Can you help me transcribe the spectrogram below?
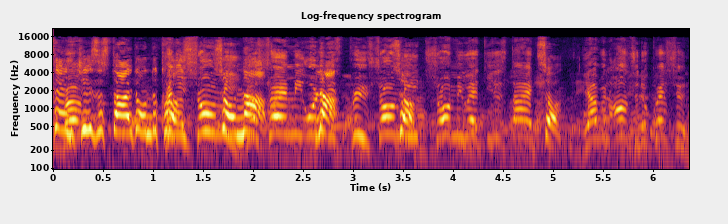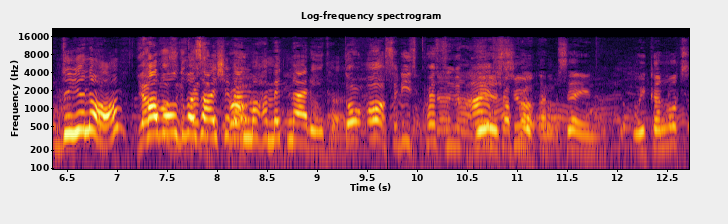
saying bro. Jesus died on the Can cross. you show me? So now, You're showing me all now, this proof. Show so, me. Show me where Jesus died. So- you haven't answered the question. Do you know You how old was the Aisha question, when. Muhammad married her? Don't answer these questions with Yes, Aisha, sure. bro. I'm saying we cannot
